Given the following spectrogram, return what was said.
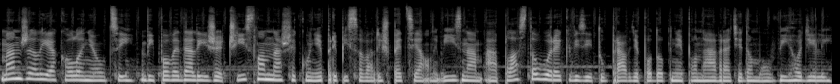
Manželia Koleňovci vypovedali, že číslam na šeku nepripisovali špeciálny význam a plastovú rekvizitu pravdepodobne po návrate domov vyhodili.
